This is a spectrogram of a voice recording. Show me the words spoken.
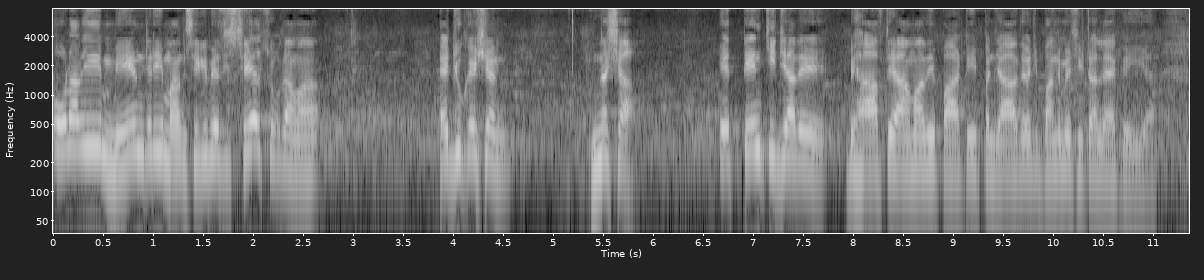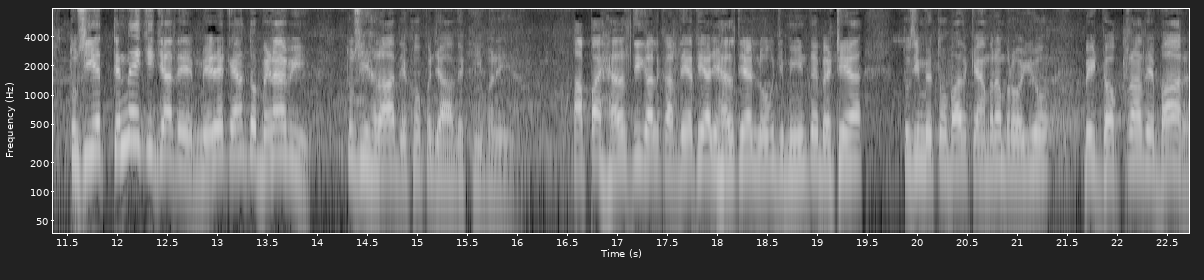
ਉਹਨਾਂ ਦੀ ਮੇਨ ਜਿਹੜੀ ਮੰਗ ਸੀਗੀ ਵੀ ਅਸੀਂ ਸਿਹਤ ਸੁਵਿਧਾਵਾਂ ਐਜੂਕੇਸ਼ਨ ਨਸ਼ਾ, ਇਹ ਤਿੰਨ ਚੀਜ਼ਾਂ ਦੇ ਬਿਹਾਫ ਤੇ ਆਮ ਆਦਮੀ ਪਾਰਟੀ ਪੰਜਾਬ ਦੇ ਵਿੱਚ 92 ਸੀਟਾਂ ਲੈ ਗਈ ਆ। ਤੁਸੀਂ ਇਹ ਤਿੰਨੇ ਚੀਜ਼ਾਂ ਦੇ ਮੇਰੇ ਕਹਿਣ ਤੋਂ ਬਿਨਾਂ ਵੀ ਤੁਸੀਂ ਹਾਲਾਤ ਦੇਖੋ, ਪੰਜਾਬ ਦੇ ਕੀ ਬਣੇ ਆ। ਆਪਾਂ ਹੈਲਥ ਦੀ ਗੱਲ ਕਰਦੇ ਆ ਤੇ ਅੱਜ ਹੈਲਥ ਦੇ ਲੋਕ ਜ਼ਮੀਨ ਤੇ ਬੈਠੇ ਆ। ਤੁਸੀਂ ਮੇਰੇ ਤੋਂ ਬਾਅਦ ਕੈਮਰਾ ਮਰਵਾਈਓ ਵੀ ਡਾਕਟਰਾਂ ਦੇ ਬਾਹਰ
